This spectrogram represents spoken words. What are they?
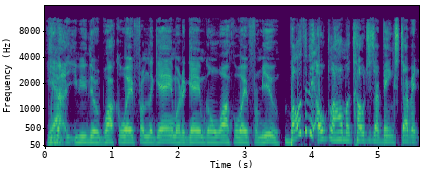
You, Yeah. you either walk away from the game or the game gonna walk away from you. Both of the Oklahoma coaches are being stubborn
